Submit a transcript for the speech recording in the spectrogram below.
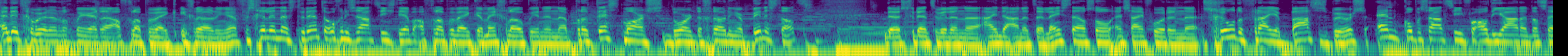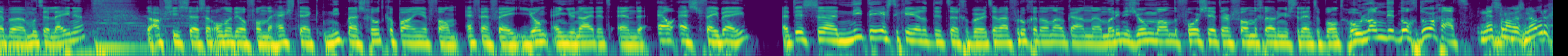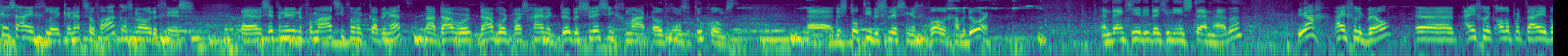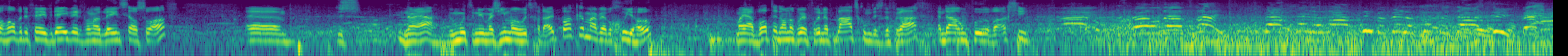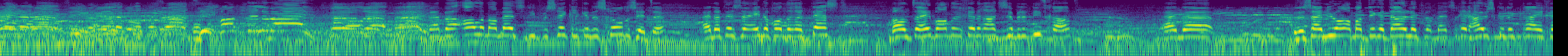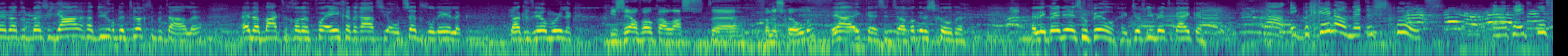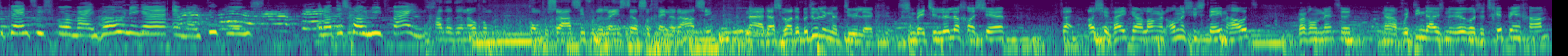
En dit gebeurde nog meer de eh, afgelopen week in Groningen. Verschillende studentenorganisaties die hebben afgelopen week meegelopen in een protestmars door de Groninger binnenstad. De studenten willen een einde aan het leenstelsel en zijn voor een schuldenvrije basisbeurs en compensatie voor al die jaren dat ze hebben moeten lenen. De acties zijn onderdeel van de hashtag Niet Mijn Schuldcampagne van FNV Young and United en de LSVB. Het is uh, niet de eerste keer dat dit uh, gebeurt. En wij vroegen dan ook aan uh, Marinus Jongman, de voorzitter van de Groninger Studentenbond, hoe lang dit nog doorgaat. Net zo lang als nodig is eigenlijk en net zo vaak als nodig is. we zitten nu in de formatie van het kabinet. Nou, daar, wordt, daar wordt waarschijnlijk de beslissing gemaakt over onze toekomst. dus tot die beslissing is gevallen gaan we door. En denken jullie dat jullie een stem hebben? Ja, eigenlijk wel. eigenlijk alle partijen behalve de VVD weer van het leenstelsel af. dus nou ja, we moeten nu maar zien hoe het gaat uitpakken, maar we hebben goede hoop. Maar ja, wat er dan nog weer voor in de plaats komt is de vraag. En daarom voeren we actie. Schuldenvrij! Weggeneratie, we willen compensatie! Weggeneratie, we willen compensatie! Wat willen wij? Schuldenvrij! We hebben allemaal mensen die verschrikkelijk in de schulden zitten. En dat is een of andere test. Want heleboel andere generaties hebben het niet gehad. En... Uh, er zijn nu allemaal dingen duidelijk dat mensen geen huis kunnen krijgen. Dat het mensen jaren gaat duren om dit terug te betalen. En dat maakt het gewoon voor één generatie ontzettend oneerlijk. Maakt het heel moeilijk. Heb je zelf ook al last uh, van de schulden? Ja, ik uh, zit zelf ook in de schulden. En ik weet niet eens hoeveel. Ik durf niet meer te kijken. Nou, ik begin al met een schuld. En dat heeft consequenties voor mijn woningen en mijn toekomst. En dat is gewoon niet fijn. Gaat het dan ook om compensatie voor de leenstelselgeneratie? Nou ja, dat is wel de bedoeling natuurlijk. Het is een beetje lullig als je als je vijf jaar lang een ander systeem houdt... waarvan mensen nou, voor 10.000 euro's het schip ingaan...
